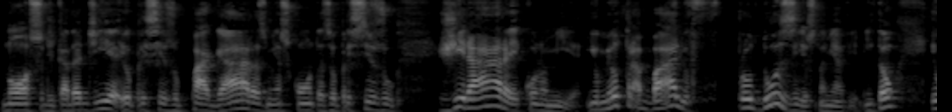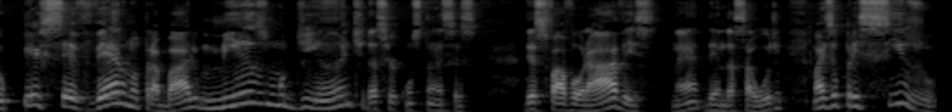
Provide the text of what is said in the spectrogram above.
nosso de cada dia, eu preciso pagar as minhas contas, eu preciso girar a economia. E o meu trabalho produz isso na minha vida. Então, eu persevero no trabalho mesmo diante das circunstâncias desfavoráveis, né, dentro da saúde, mas eu preciso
